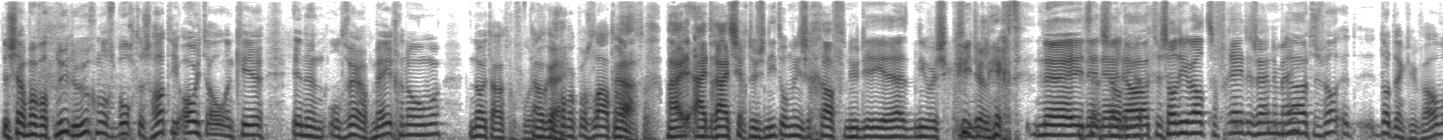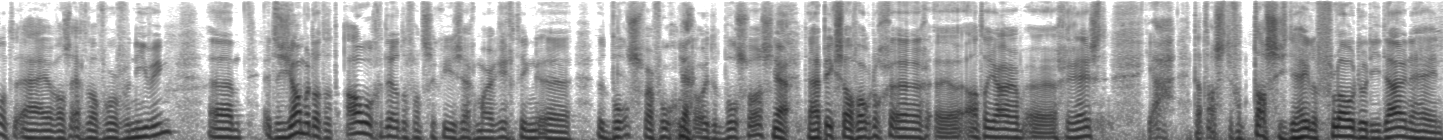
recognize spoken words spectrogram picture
Dus zeg maar wat nu de Hugenottsbocht is, had hij ooit al een keer in een ontwerp meegenomen Nooit uitgevoerd. Oké. Daar kwam ik pas later Ja. achter. Maar hij, hij draait zich dus niet om in zijn graf nu die, eh, het nieuwe circuit er ligt. Nee, nee, nee. zal, nou, het is, wel tevreden zijn ermee? nou, het is wel, het- dat denk ik wel, want hij was echt wel voor vernieuwing. Ehm, het is jammer dat het oude gedeelte van het circuit, zeg maar, richting eh, het bos, waar vroeger Ja. ooit het bos was. Ja. Daar heb ik zelf ook nog eh, eh, een aantal jaren eh gereisd. Ja, dat was fantastisch. Die hele flow door die duinen heen.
